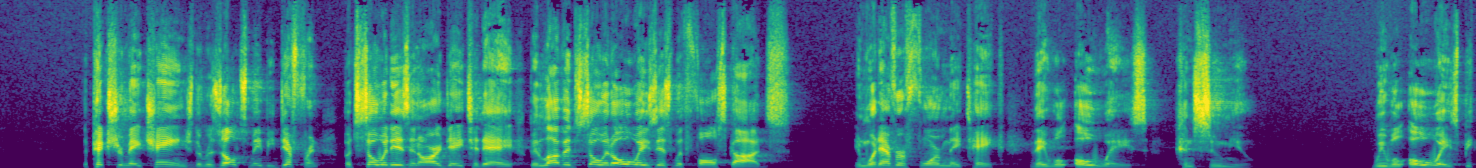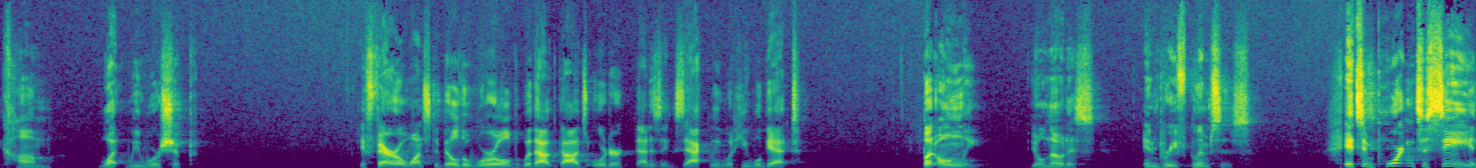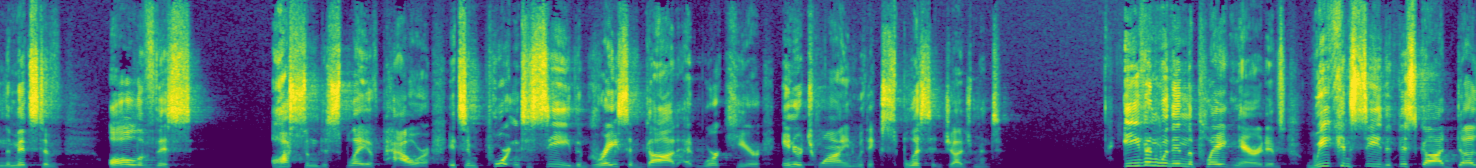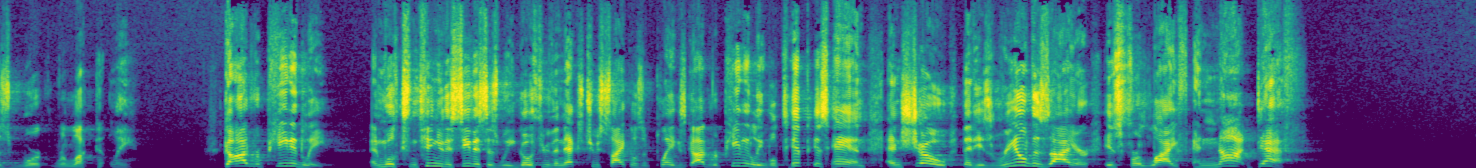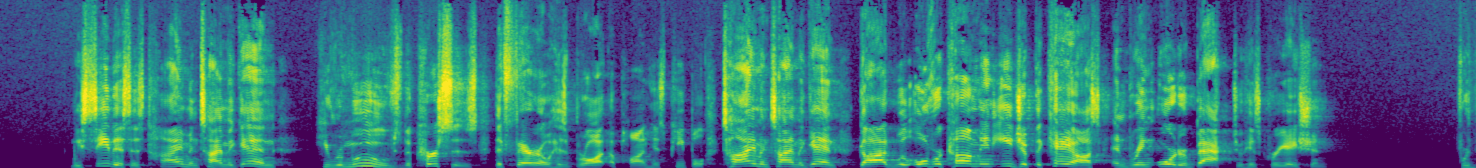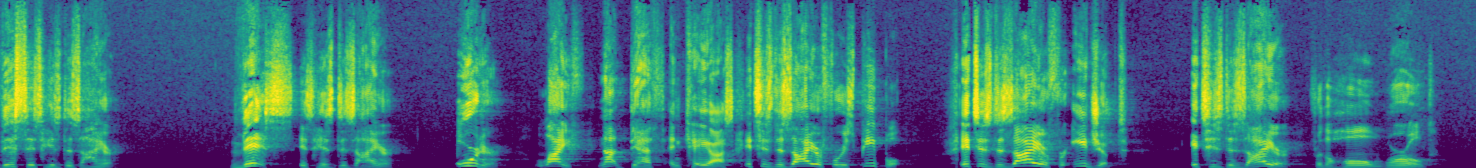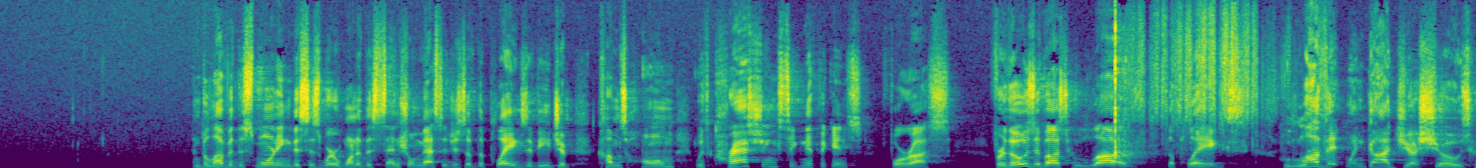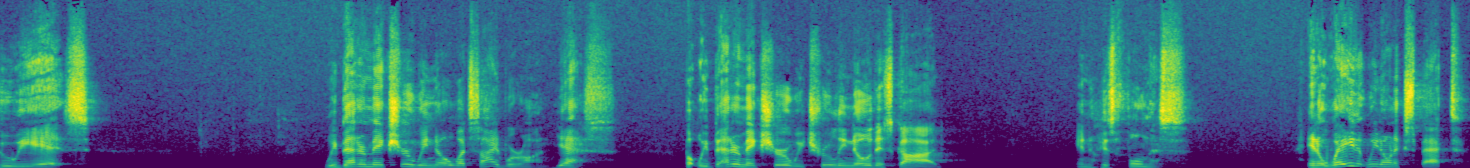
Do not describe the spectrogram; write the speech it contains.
The picture may change, the results may be different, but so it is in our day today. Beloved, so it always is with false gods. In whatever form they take, they will always consume you. We will always become what we worship. If Pharaoh wants to build a world without God's order, that is exactly what he will get but only, you'll notice, in brief glimpses. It's important to see in the midst of all of this awesome display of power, it's important to see the grace of God at work here intertwined with explicit judgment. Even within the plague narratives, we can see that this God does work reluctantly. God repeatedly and we'll continue to see this as we go through the next two cycles of plagues. God repeatedly will tip his hand and show that his real desire is for life and not death. We see this as time and time again he removes the curses that Pharaoh has brought upon his people. Time and time again, God will overcome in Egypt the chaos and bring order back to his creation. For this is his desire. This is his desire order, life, not death and chaos. It's his desire for his people, it's his desire for Egypt, it's his desire for the whole world. And, beloved, this morning, this is where one of the central messages of the plagues of Egypt comes home with crashing significance for us. For those of us who love the plagues, who love it when God just shows who He is, we better make sure we know what side we're on, yes. But we better make sure we truly know this God in His fullness, in a way that we don't expect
